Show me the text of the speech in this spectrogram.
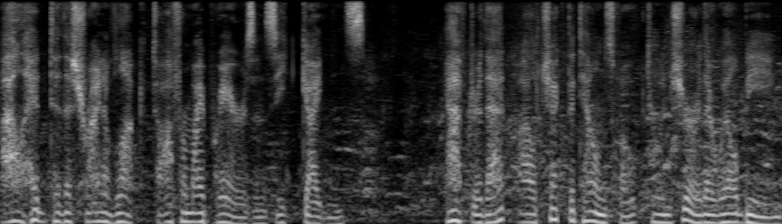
I'll head to the Shrine of Luck to offer my prayers and seek guidance. After that, I'll check the townsfolk to ensure their well being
